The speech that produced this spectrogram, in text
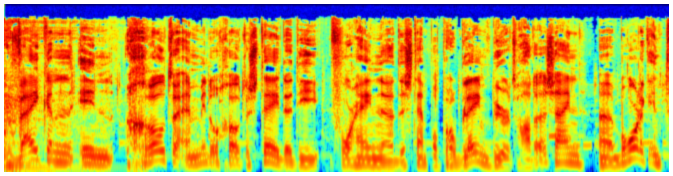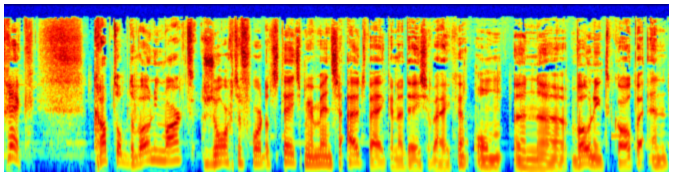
Wijken in grote en middelgrote steden... die voorheen eh, de stempel probleembuurt hadden... zijn uh, behoorlijk in trek. Krapte op de woningmarkt zorgt ervoor dat steeds meer mensen uitwijken naar deze wijken... om een uh, woning te kopen. En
